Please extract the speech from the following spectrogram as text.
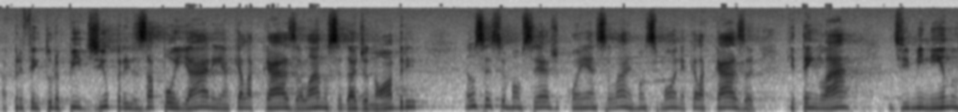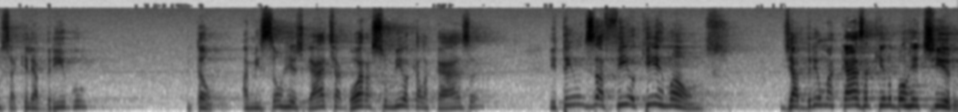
a prefeitura pediu para eles apoiarem aquela casa lá no Cidade Nobre. Eu não sei se o irmão Sérgio conhece lá, irmã Simone, aquela casa que tem lá de meninos, aquele abrigo. Então, a missão resgate agora assumiu aquela casa. E tem um desafio aqui, irmãos de abrir uma casa aqui no Bom Retiro.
